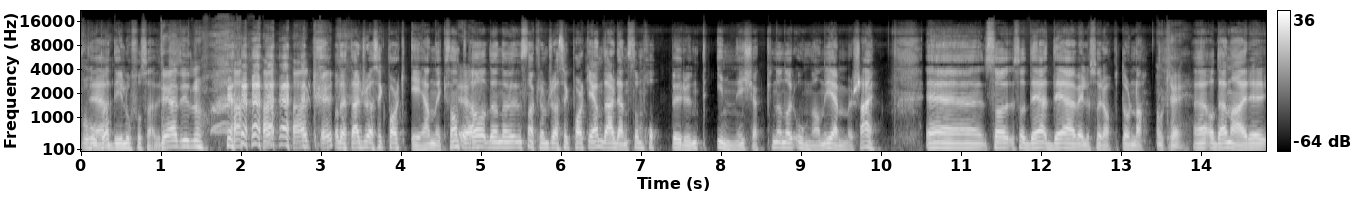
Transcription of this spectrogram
det er? Dilophosaurus. Det er dino... ok. Og dette er Jurassic Park 1, ikke sant? Ja. Og den, når vi snakker om Jurassic Park 1, det er den som hopper rundt inne i kjøkkenet når ungene gjemmer seg. Eh, så så det, det er velociraptoren, da. Ok. Eh, Og den er eh,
